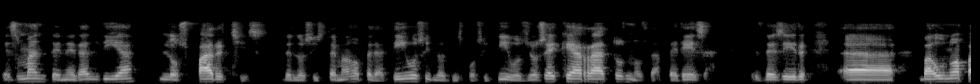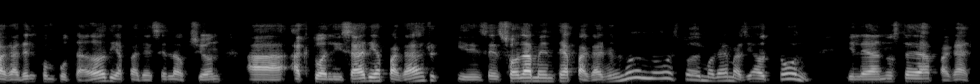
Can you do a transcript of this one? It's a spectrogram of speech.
es mantener al día los parches de los sistemas operativos y los dispositivos. Yo sé que a ratos nos da pereza. Es decir, uh, va uno a apagar el computador y aparece la opción a actualizar y apagar y dice solamente apagar. No, no, esto demora demasiado. ¡Tun! Y le dan ustedes a apagar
